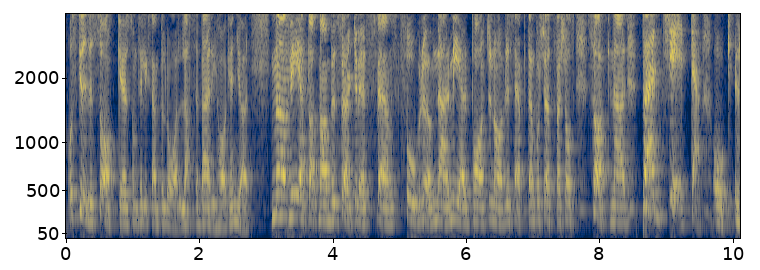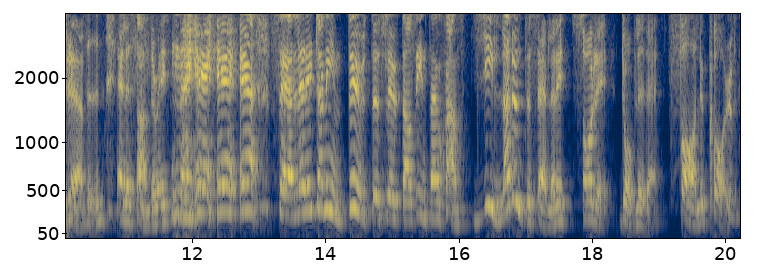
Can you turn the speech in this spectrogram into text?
och skriver saker som till exempel då Lasse Berghagen gör. Man vet att man besöker ett svenskt forum när merparten av recepten på köttfärssås saknar pancetta och rödvin. Eller Thunder Race. Nej, selleri kan inte uteslutas, inte en chans. Gillar du inte selleri? Sorry, då blir det falukorv.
